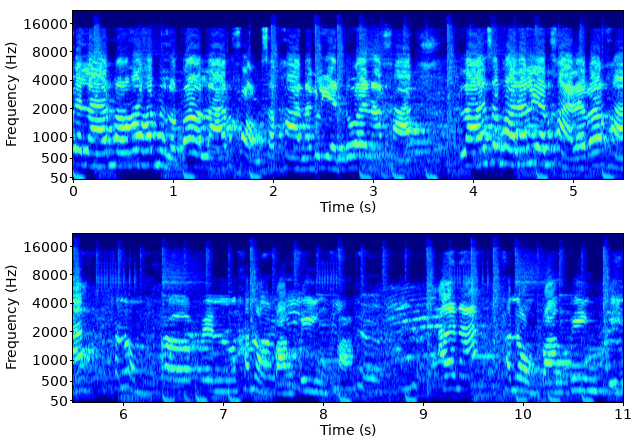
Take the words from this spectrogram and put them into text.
เป็นร้านมอห้าทับหนึ่งแล้วก็ร้านของสภานักเรียนด้วยนะคะ ร้านสภานักเรียนขายอะไรบ้างคะ ขนมเออเป็นขนมปังปิ้งค่ะ อะไรนะ ขนมปังปิ้งปิ้ง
